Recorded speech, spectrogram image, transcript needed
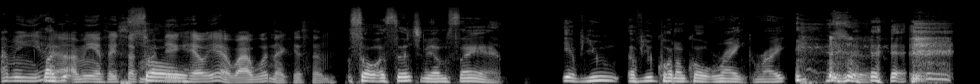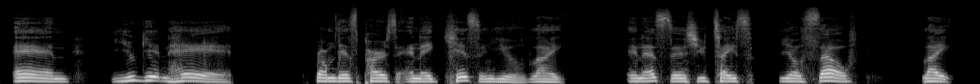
I mean, yeah. Like, I mean, if they suck so- my dick, hell yeah. Why wouldn't I kiss them? So essentially I'm saying if you if you quote unquote rank, right? and you getting head from this person and they kissing you, like in that sense you taste yourself, like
